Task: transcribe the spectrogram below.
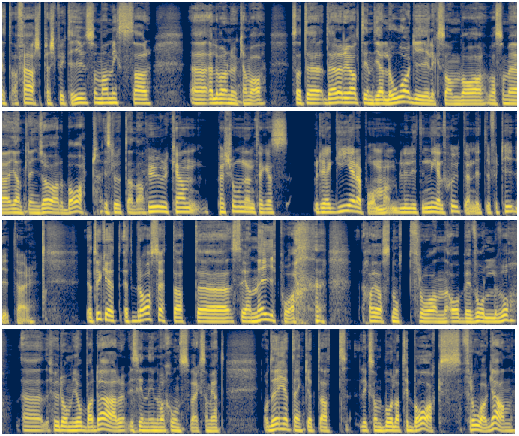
ett affärsperspektiv som man missar. Eh, eller vad det nu kan vara. Så att det, där är det ju alltid en dialog i liksom vad, vad som är egentligen görbart i slutändan. Hur kan personen tänkas reagera på om man blir lite nedskjuten lite för tidigt här? Jag tycker ett, ett bra sätt att uh, säga nej på har jag snott från AB Volvo, hur de jobbar där i sin innovationsverksamhet. Och det är helt enkelt att liksom bolla tillbaks frågan.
